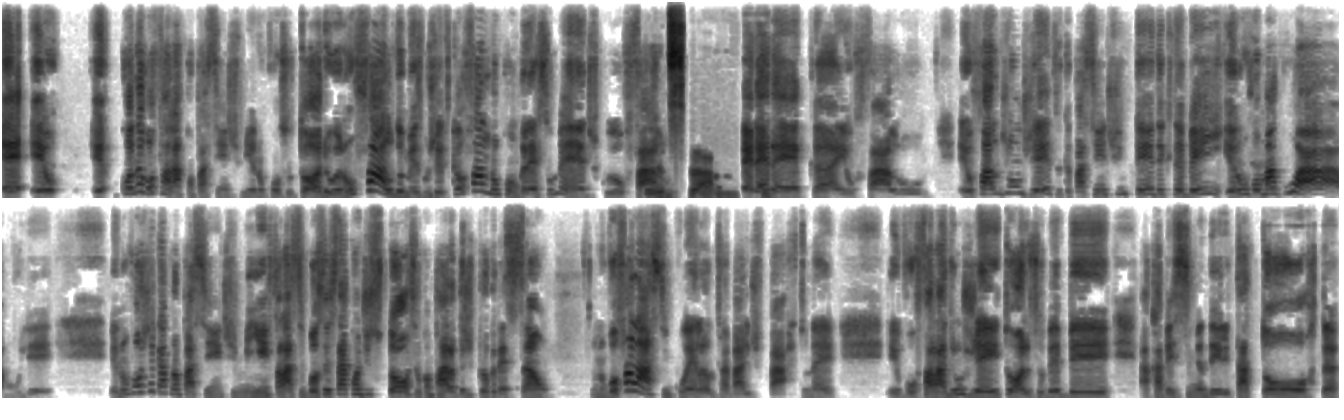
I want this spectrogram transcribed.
É, eu, eu, quando eu vou falar com paciente minha no consultório, eu não falo do mesmo jeito que eu falo no congresso médico. Eu falo Exato. perereca, eu falo... Eu falo de um jeito que o paciente entenda que também eu não vou magoar a mulher. Eu não vou chegar para um paciente minha e falar assim, você está com distorção, com parada de progressão, Eu não vou falar assim com ela no trabalho de parto, né? Eu vou falar de um jeito, olha, o seu bebê, a cabecinha dele tá torta,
